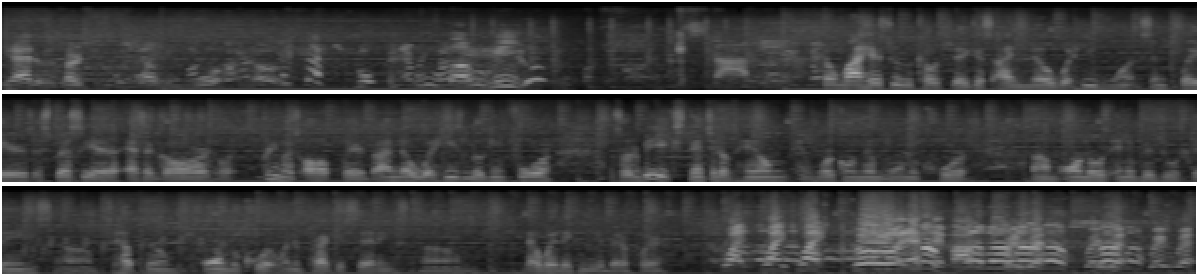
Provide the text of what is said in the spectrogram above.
You had to reverse it. That was in war. No. Every time me. Stop it. You know, my history with Coach Jakus, I know what he wants in players, especially as a guard, or pretty much all players. I know what he's looking for. So to be an extension of him and work on them on the court, um, on those individual things um, to help them on the court when in practice settings. Um, that way they can be a better player. White, white, white. Good. That's it, Bob. Great rep. Great rep. Great rep.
